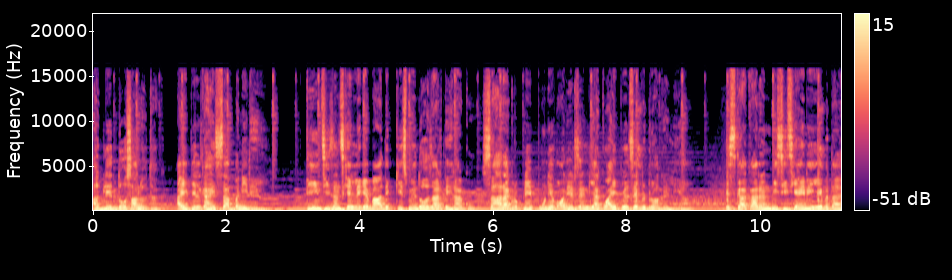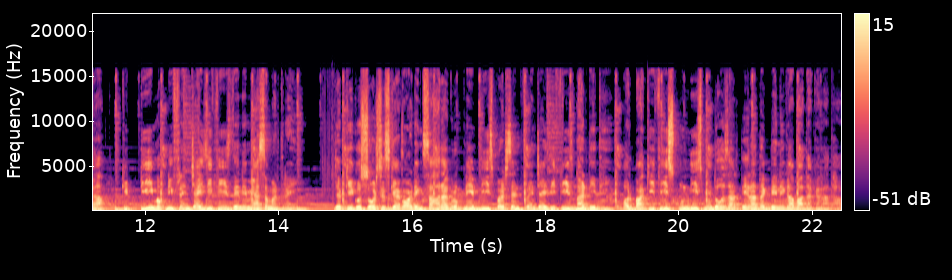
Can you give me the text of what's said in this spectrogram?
अगले दो सालों तक आईपीएल का हिस्सा बनी रही। तीन सीज़न खेलने के बाद 21 मई 2013 को सहारा ग्रुप ने पुणे वॉरियर्स इंडिया को आईपीएल से विड्रॉ कर लिया। इसका कारण बीसीसीआई ने यह बताया कि टीम अपनी फ्रेंचाइजी फ़ीस देने में असमर्थ रही, जबकि कुछ सोर्सेज के अकॉर्डिंग सहारा ग्रुप ने 20 परसेंट फ्रेंचाइजी फ़ीस भर दी थी और बाकी फ़ीस 19 में 2013 तक देने का वादा करा था।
